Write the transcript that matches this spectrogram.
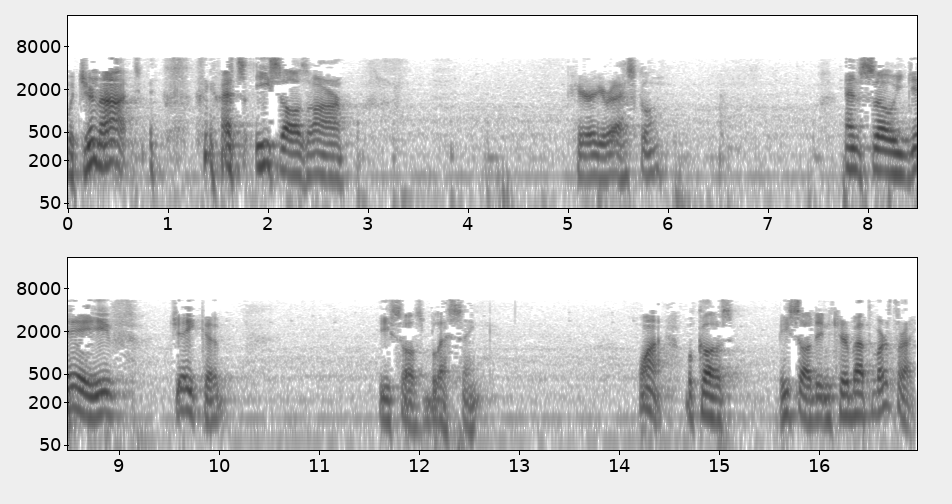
But you're not. That's Esau's arm. Hairy rascal. And so he gave Jacob Esau's blessing. Why? Because Esau didn't care about the birthright.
